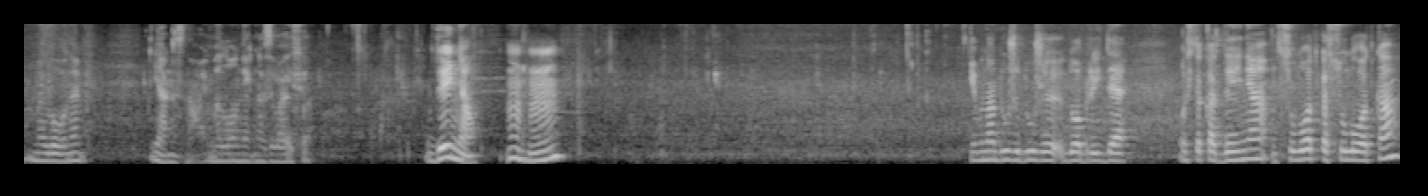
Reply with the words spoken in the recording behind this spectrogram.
Мелони. Я не знаю, мелони як називаються. Диня. Угу. І вона дуже-дуже добре йде. Ось така диня, солодка-солодка.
